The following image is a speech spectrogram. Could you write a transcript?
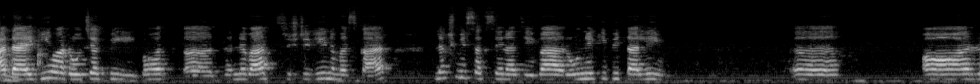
अदायगी और रोचक भी। बहुत धन्यवाद सृष्टि जी नमस्कार। लक्ष्मी सक्सेना जी वाह रोने की भी तालीम। और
